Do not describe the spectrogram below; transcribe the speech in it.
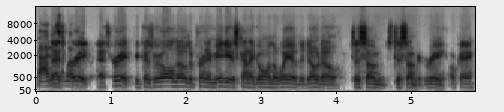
That That's great. That's great because we all know the printed media is kind of going the way of the dodo to some to some degree. Okay,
